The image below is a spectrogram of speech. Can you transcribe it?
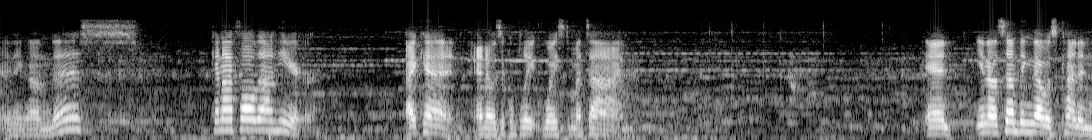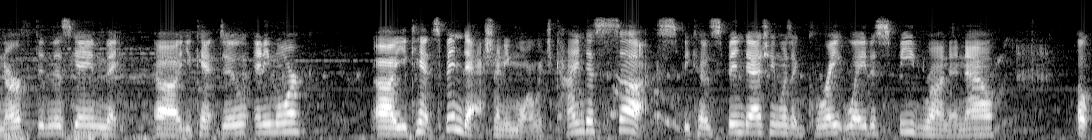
Anything on this? Can I fall down here? I can, and it was a complete waste of my time. And, you know, something that was kind of nerfed in this game that uh, you can't do anymore, uh, you can't spin dash anymore, which kind of sucks, because spin dashing was a great way to speed run, and now... Oh.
